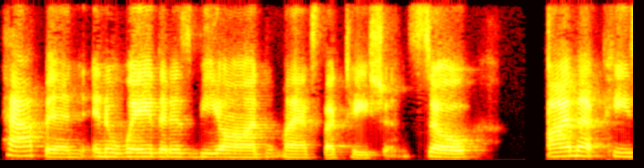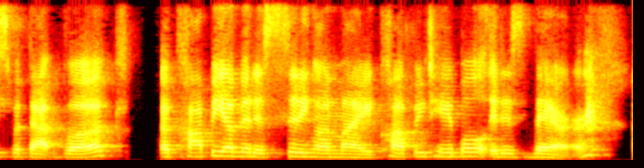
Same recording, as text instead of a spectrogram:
happen in a way that is beyond my expectations. So I'm at peace with that book. A copy of it is sitting on my coffee table. It is there.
